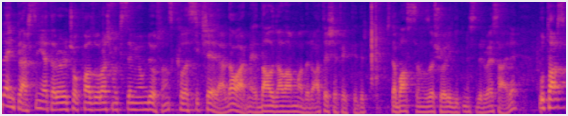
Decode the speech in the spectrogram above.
renk versin yeter öyle çok fazla uğraşmak istemiyorum diyorsanız klasik şeyler de var. Ne dalgalanmadır, ateş efektidir, işte bastığınızda şöyle gitmesidir vesaire. Bu tarz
